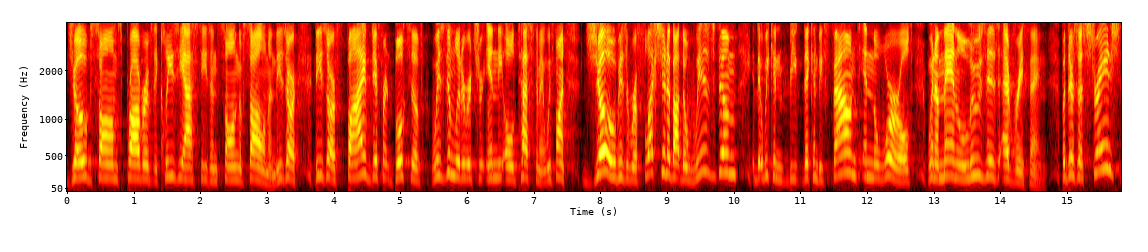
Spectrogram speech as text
Job, Psalms, Proverbs, Ecclesiastes, and Song of Solomon. These are, these are five different books of wisdom literature in the Old Testament. We find Job is a reflection about the wisdom that, we can be, that can be found in the world when a man loses everything. But there's a strange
